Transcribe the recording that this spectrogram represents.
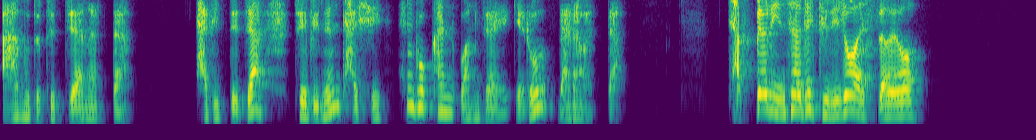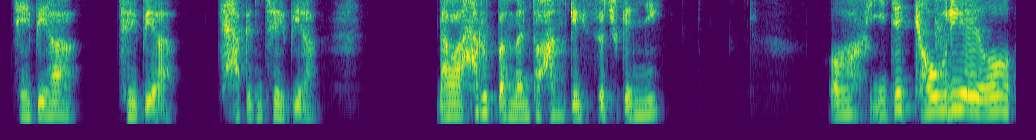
아무도 듣지 않았다. 달이 뜨자 제비는 다시 행복한 왕자에게로 날아왔다. 작별 인사를 드리러 왔어요. 제비야, 제비야, 작은 제비야. 나와 하룻밤만 더 함께 있어 주겠니? 어, 이제 겨울이에요.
